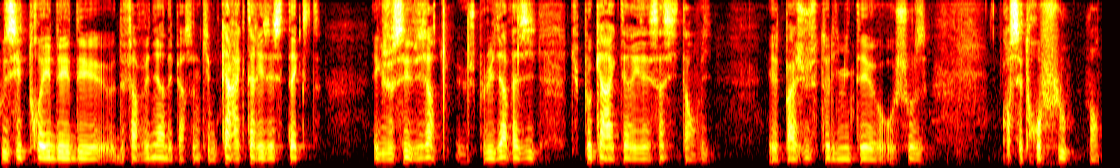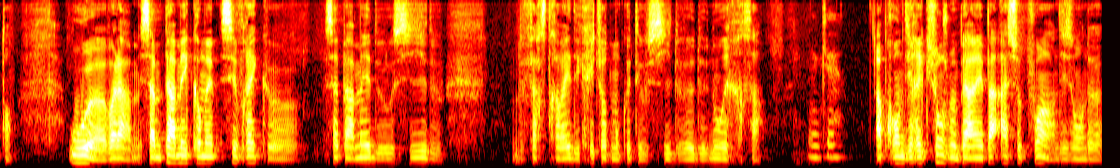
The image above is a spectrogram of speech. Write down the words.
ou essayer de trouver des, de faire venir des personnes qui vont caractériser ce texte et que je sais je peux lui dire, vas-y, tu peux caractériser ça si tu as envie et pas juste te limiter aux choses quand c'est trop flou, j'entends. Ou euh, voilà, ça me permet quand même. C'est vrai que ça permet aussi de, de faire ce travail d'écriture de mon côté aussi, de, de nourrir ça. Ok. Après, en direction, je me permets pas à ce point, disons, de,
